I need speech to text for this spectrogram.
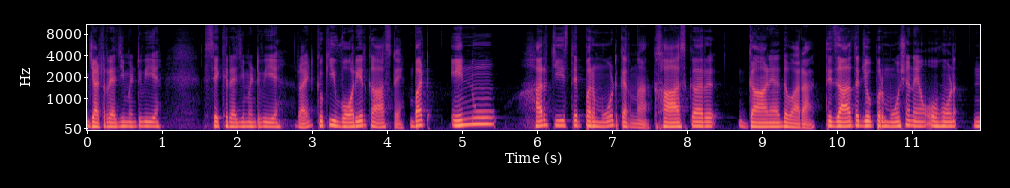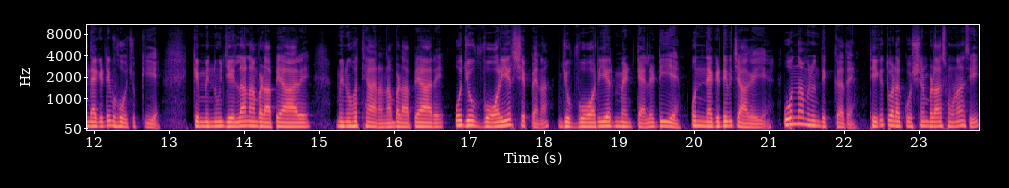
ਜੱਟ ਰੈਜੀਮੈਂਟ ਵੀ ਹੈ ਸਿੱਖ ਰੈਜੀਮੈਂਟ ਵੀ ਹੈ ਰਾਈਟ ਕਿਉਂਕਿ ਵਾਰੀਅਰ ਕਾਸਟ ਹੈ। ਬਟ ਇਹਨੂੰ ਹਰ ਚੀਜ਼ ਤੇ ਪ੍ਰਮੋਟ ਕਰਨਾ ਖਾਸ ਕਰ ਗਾਣਿਆਂ ਦੁਆਰਾ ਤੇ ਜ਼ਿਆਦਾਤਰ ਜੋ ਪ੍ਰਮੋਸ਼ਨ ਹੈ ਉਹ ਹੁਣ 네ਗੇਟਿਵ ਹੋ ਚੁੱਕੀ ਹੈ ਕਿ ਮੈਨੂੰ ਜੇਲਾਂ ਨਾਲ ਬੜਾ ਪਿਆਰ ਹੈ, ਮੈਨੂੰ ਹਥਿਆਰਾਂ ਨਾਲ ਬੜਾ ਪਿਆਰ ਹੈ। ਉਹ ਜੋ ਵਾਰੀਅਰਸ਼ਿਪ ਹੈ ਨਾ, ਜੋ ਵਾਰੀਅਰ ਮੈਂਟੈਲਿਟੀ ਹੈ, ਉਹ 네ਗੇਟਿਵ ਚ ਆ ਗਈ ਹੈ। ਉਹ ਨਾ ਮੈਨੂੰ ਦਿੱਕਤ ਹੈ। ਠੀਕ ਹੈ, ਤੁਹਾਡਾ ਕੁਐਸਚਨ ਬੜਾ ਸੋਹਣਾ ਸੀ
